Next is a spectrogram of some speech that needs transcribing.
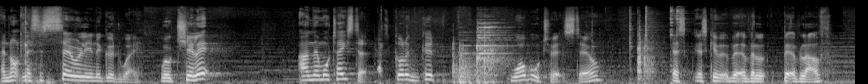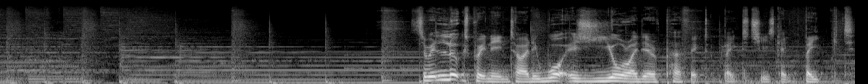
and not necessarily in a good way. We'll chill it, and then we'll taste it. It's got a good wobble to it still. Let's, let's give it a bit of a bit of love. So it looks pretty neat and tidy. What is your idea of perfect baked cheesecake? Baked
